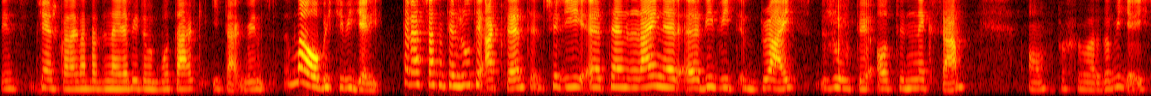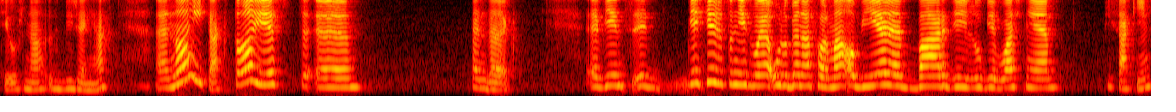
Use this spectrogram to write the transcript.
Więc ciężko, tak naprawdę najlepiej to by było tak i tak, więc mało byście widzieli. Teraz czas na ten żółty akcent, czyli e, ten liner e, Vivid Bright żółty od NYXa. O, proszę bardzo, widzieliście już na zbliżeniach. E, No i tak, to jest e, pędzelek. Więc wiecie, że to nie jest moja ulubiona forma. O wiele bardziej lubię właśnie pisaki.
